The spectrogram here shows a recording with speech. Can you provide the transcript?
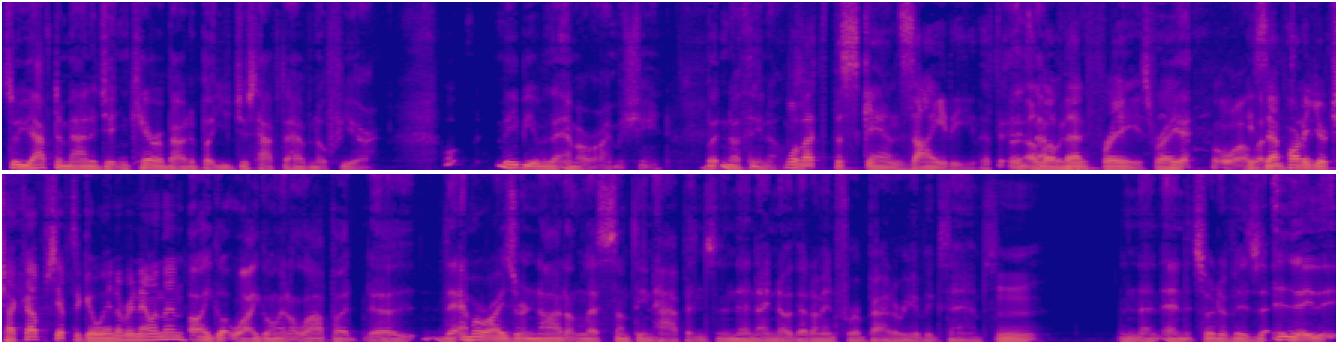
So you have to manage it and care about it, but you just have to have no fear. Maybe of the MRI machine, but nothing else. Well, that's the scanxiety. That's the, I that love that is? phrase, right? Yeah. Well, is that part of you. your checkups? You have to go in every now and then. I go well. I go in a lot, but uh, the MRIs are not unless something happens, and then I know that I'm in for a battery of exams. And that, and it sort of is. The,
